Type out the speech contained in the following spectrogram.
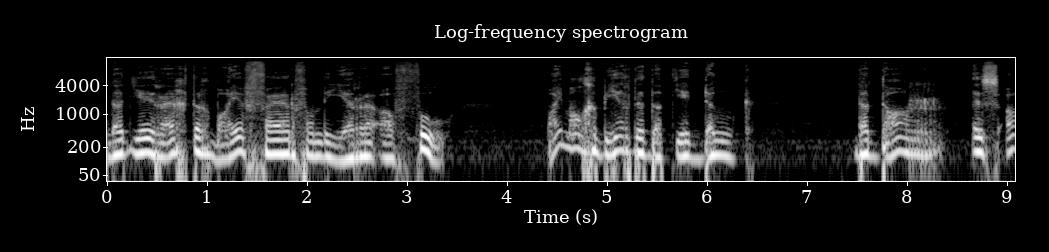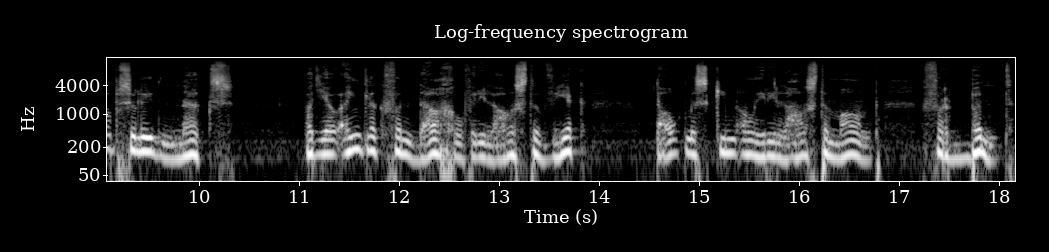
dat jy regtig baie ver van die Here af voel. Baie maal gebeur dit dat jy dink dat daar is absoluut niks wat jou eintlik vandag of hierdie laaste week dalk miskien al hierdie laaste maand verbind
